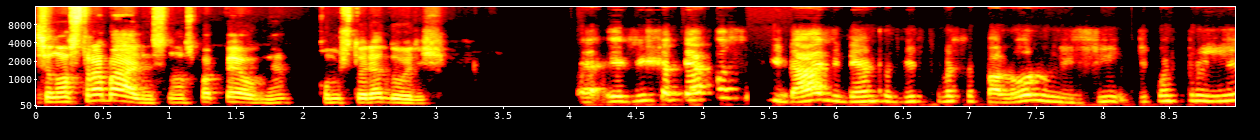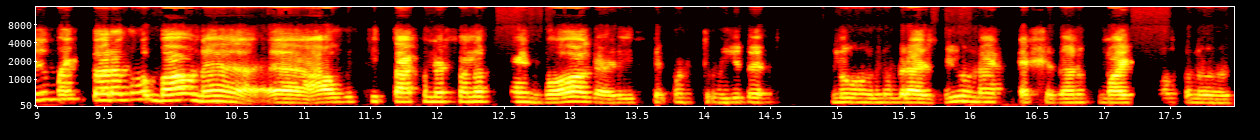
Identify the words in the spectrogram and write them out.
Esse é o nosso trabalho, esse é o nosso papel, né? Como historiadores é, existe até a possibilidade, dentro disso que você falou, Luiz, de, de construir uma história global, né? É algo que está começando a ficar em voga e ser construída no, no Brasil, né? Está chegando com mais força no,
